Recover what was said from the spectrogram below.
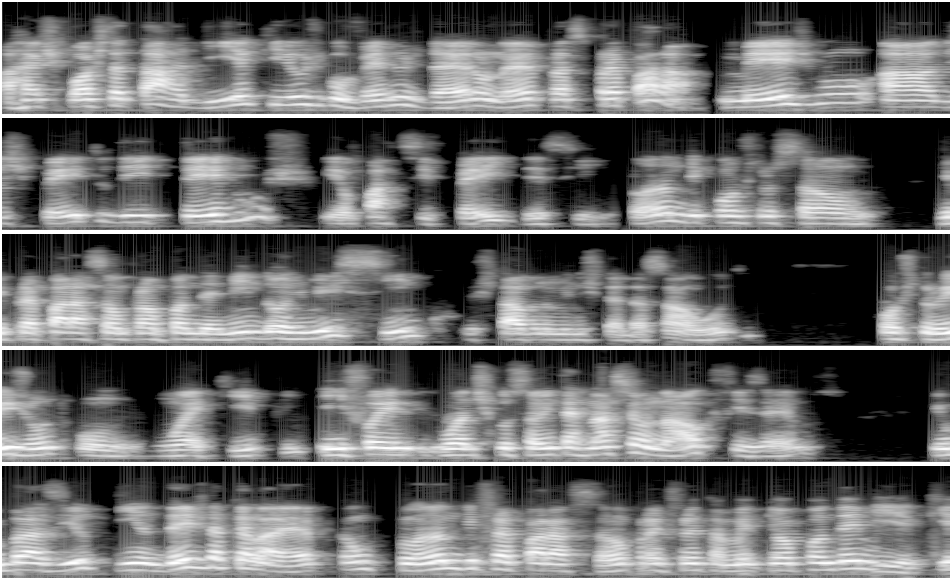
a resposta tardia que os governos deram né, para se preparar. Mesmo a despeito de termos, e eu participei desse plano de construção de preparação para uma pandemia em 2005, eu estava no Ministério da Saúde, construí junto com uma equipe, e foi uma discussão internacional que fizemos, e o Brasil tinha, desde aquela época, um plano de preparação para enfrentamento de uma pandemia, que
